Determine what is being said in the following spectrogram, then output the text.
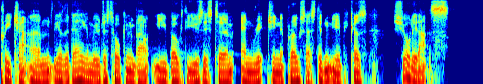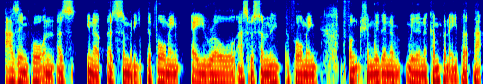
pre chat um, the other day and we were just talking about you both use this term enriching the process, didn't you? Because surely that's as important as you know as somebody performing a role as for somebody performing a function within a within a company but that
